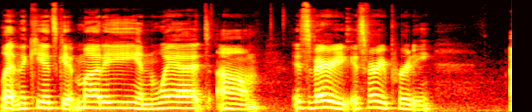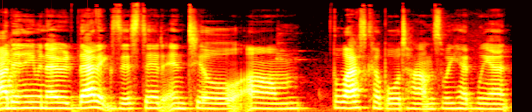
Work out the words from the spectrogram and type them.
letting the kids get muddy and wet. Um, it's very, it's very pretty. I didn't even know that existed until um, the last couple of times we had went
